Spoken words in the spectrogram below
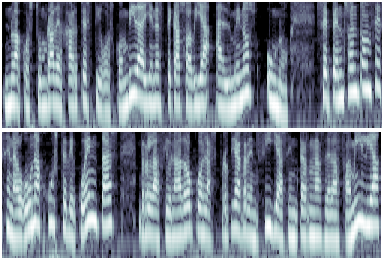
no acostumbra a dejar testigos con vida y en este caso había al menos uno. Se pensó entonces en algún ajuste de cuentas relacionado con las propias rencillas internas de la familia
